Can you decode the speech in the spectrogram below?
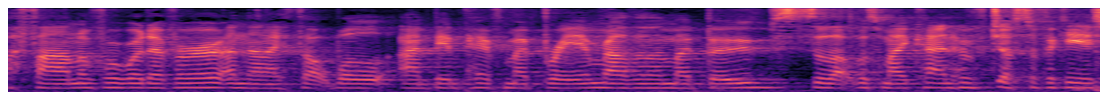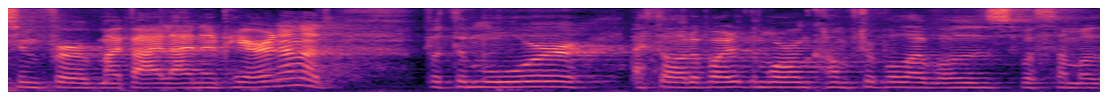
a fan of or whatever and then I thought well I'm being paid for my brain rather than my boobs so that was my kind of justification for my byline appearing in it. But the more I thought about it the more uncomfortable I was with some of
